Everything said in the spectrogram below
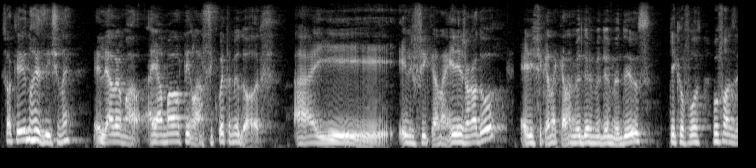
Só que ele não resiste, né? Ele abre a mala. Aí a mala tem lá 50 mil dólares. Aí ele fica na. Ele é jogador. Ele fica naquela, meu Deus, meu Deus, meu Deus. O que, que eu vou, vou fazer?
